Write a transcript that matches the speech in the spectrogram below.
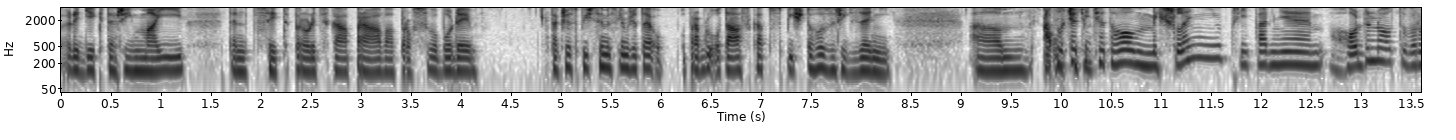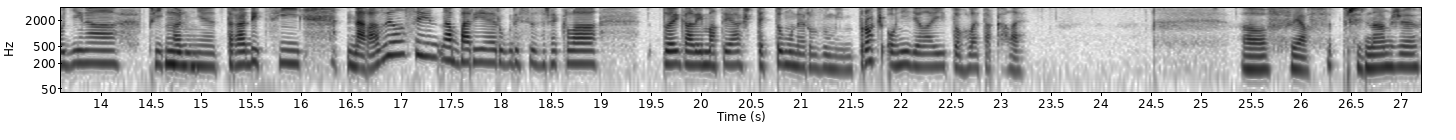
lidi, kteří mají ten cit pro lidská práva, pro svobody, takže spíš si myslím, že to je opravdu otázka spíš toho zřízení. Um, a, a co určitě... se týče toho myšlení, případně hodnot v rodinách, případně hmm. tradicí, narazila si na bariéru, kdy jsi řekla, to je Gali Matyáš, teď tomu nerozumím. Proč oni dělají tohle takhle? Uh, já se přiznám, že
